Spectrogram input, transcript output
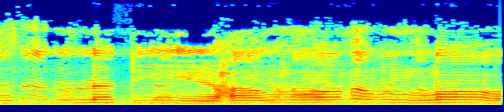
التي حرم الله.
